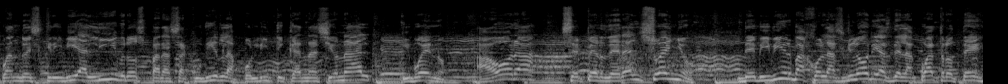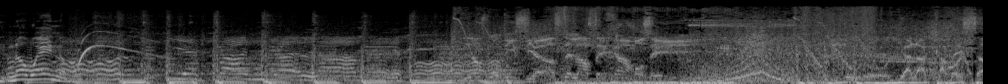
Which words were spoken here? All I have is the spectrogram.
cuando escribía libros para sacudir la política nacional y bueno, ahora se perderá el sueño de vivir bajo las glorias de la 4T. No bueno. Las noticias te las dejamos ir. Duro y a la cabeza.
